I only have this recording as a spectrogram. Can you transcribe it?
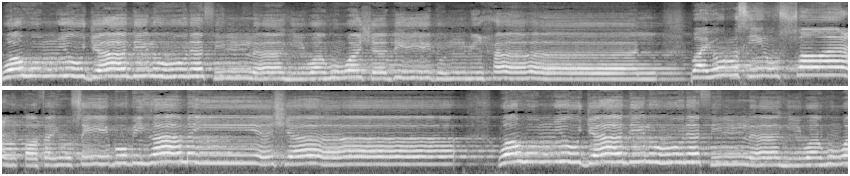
وهم يجادلون في الله وهو شديد المحال. ويرسل الصواعق فيصيب بها من يشاء. وهم يجادلون في الله وهو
